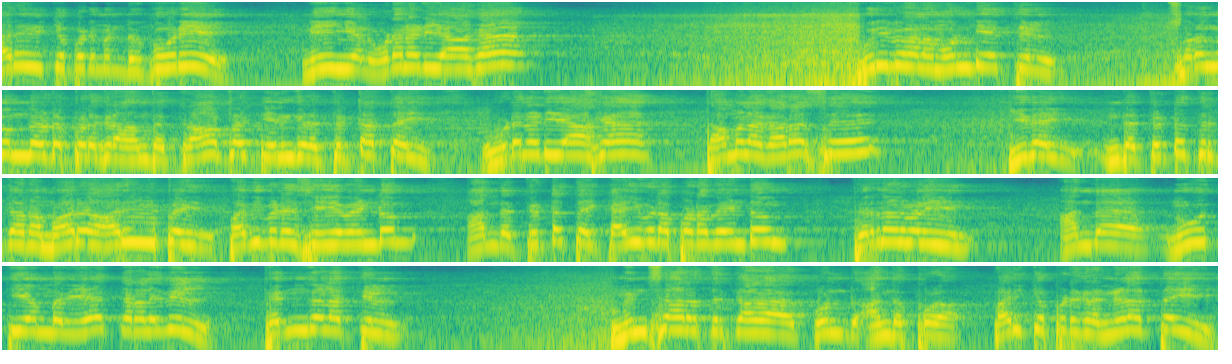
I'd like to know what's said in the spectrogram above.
அறிவிக்கப்படும் என்று கூறி நீங்கள் உடனடியாக புலிவகலம் ஒன்றியத்தில் சுரங்கம் தோண்டப்படுகிற அந்த கிராஃபட் என்கிற திட்டத்தை உடனடியாக தமிழக அரசு இதை இந்த திட்டத்திற்கான மறு அறிவிப்பை பதிவிட செய்ய வேண்டும். அந்த திட்டத்தை கைவிடப்பட வேண்டும். திருநெல்வேலியில் அந்த நூத்தி ஐம்பது ஏக்கர் அளவில் தென்களத்தில் மின்சாரத்திற்காக கொண்டு அந்த ப- பறிக்கப்படுகிற நிலத்தை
